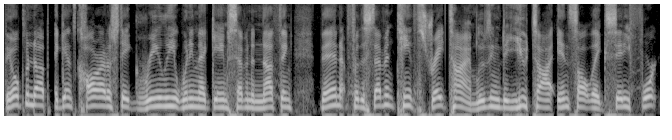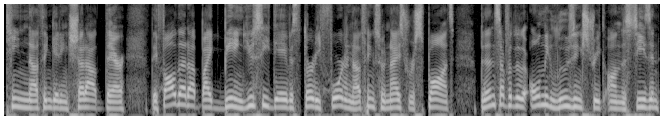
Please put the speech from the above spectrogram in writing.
They opened up against Colorado State Greeley, winning that game 7 to nothing. Then for the 17th straight time, losing to Utah in Salt Lake City 14 nothing, getting shut out there. They followed that up by beating UC Davis 34 to nothing, so nice response. But then suffered their only losing streak on the season,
